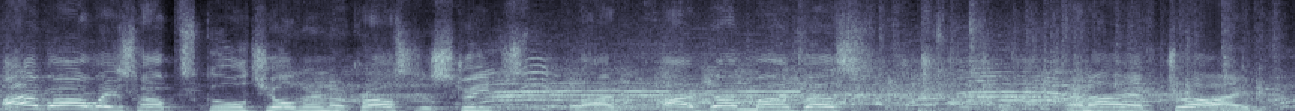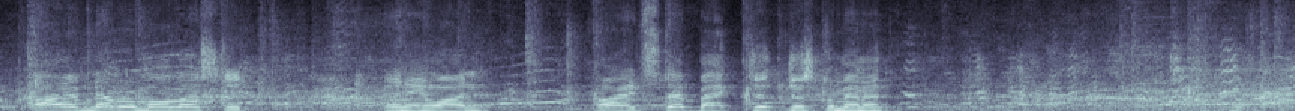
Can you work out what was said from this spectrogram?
I've always helped school children across the streets. I've, I've done my best, and I have tried. I have never molested anyone. All right, step back, just a minute. Thank you.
